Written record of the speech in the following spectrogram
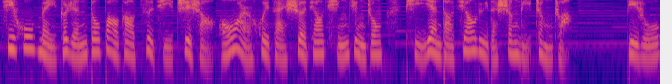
几乎每个人都报告自己至少偶尔会在社交情境中体验到焦虑的生理症状。比如，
